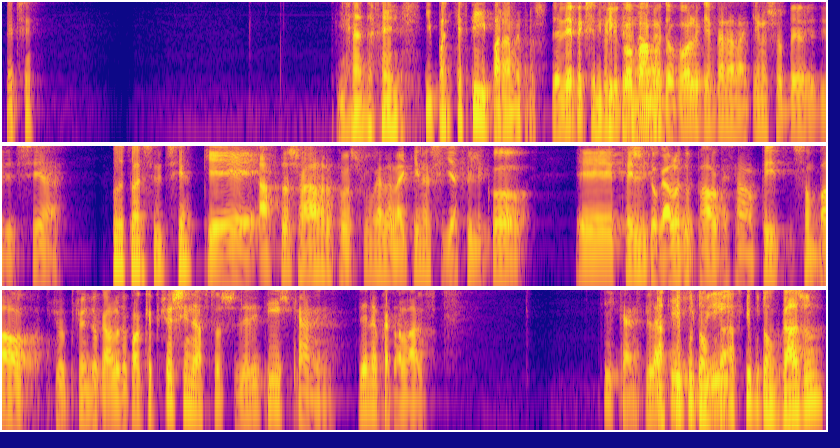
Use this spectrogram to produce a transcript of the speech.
Έτσι. Για να- Υπάρχει αυτή η παράμετρος. Δηλαδή έπαιξε Μην το φιλικό ξεχνάμε. πάω με τον Βόλο και έβγαλε ανακοίνωση ο Μπέος για τη διαιτησία. Πού δεν του άρεσε η διετησία. Και αυτός ο άνθρωπος που έβγαλε ανακοίνωση για φιλικό ε, θέλει το καλό του Πάου και θα πει στον Πάο ποιο, ποιο είναι το καλό του Πάου και ποιος είναι αυτός. Δηλαδή τι έχει κάνει; Δεν έχω καταλάβει. Τι έχει κάνει; Φυλακή Αυτοί έχει που, τον, μπει, αυτοί που τον βγάζουν,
